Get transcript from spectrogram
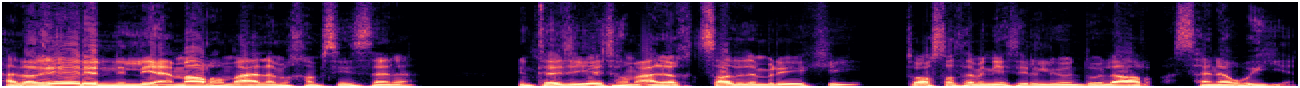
هذا غير إن اللي أعمارهم أعلى من 50 سنة إنتاجيتهم على الاقتصاد الأمريكي توصل 8 تريليون دولار سنويا.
